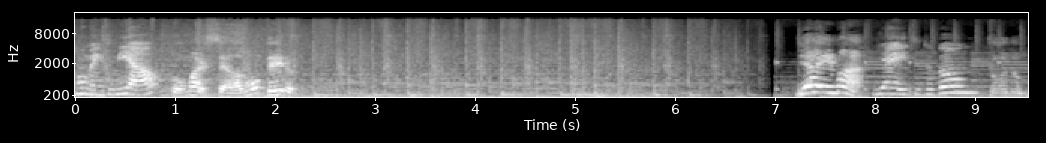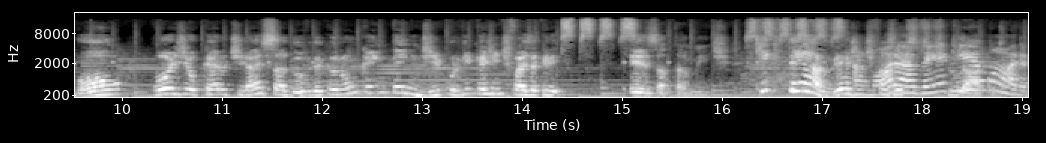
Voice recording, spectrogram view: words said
Momento miau. Com Marcela Monteiro. E aí, Mar? E aí, tudo bom? Tudo bom? Hoje eu quero tirar essa dúvida que eu nunca entendi por que, que a gente faz aquele. Exatamente. O que, que tem a ver a gente Amora, fazer isso vem pro aqui? Amora.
